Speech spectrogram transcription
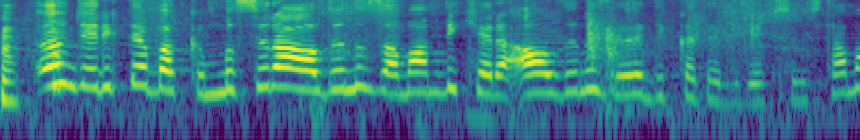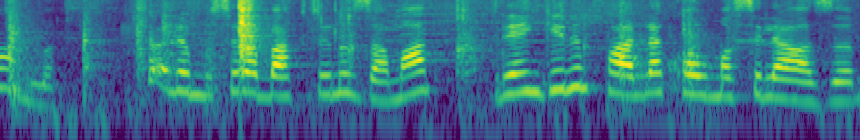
Öncelikle bakın mısırı aldığınız zaman bir kere aldığınız yere dikkat edeceksiniz tamam mı? Şöyle mısıra baktığınız zaman renginin parlak olması lazım.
